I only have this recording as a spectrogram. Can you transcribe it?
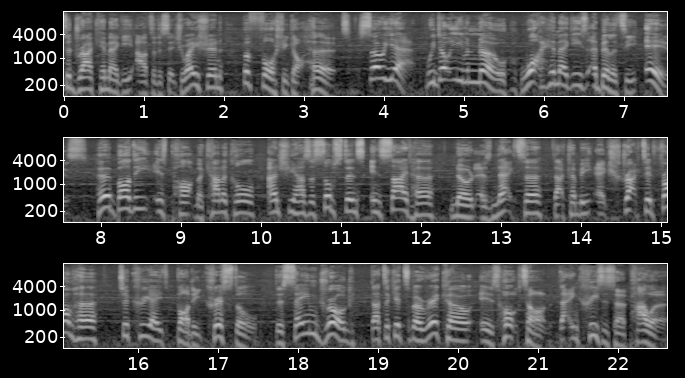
to drag Himegi out of the situation before she got hurt. So yeah, we don't even know what Himegi's ability is. Her body is part mechanical and she has a substance inside her known as nectar that can be extracted from her to create body crystal, the same drug that Takitsubo Riko is hooked on that increases her power.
